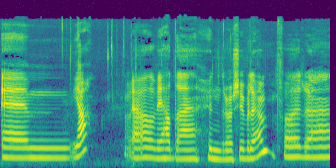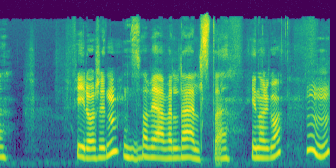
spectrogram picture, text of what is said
Eh, ja. Ja, vi hadde 100-årsjubileum for eh, fire år siden, så vi er vel det eldste i Norge òg. Mm.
